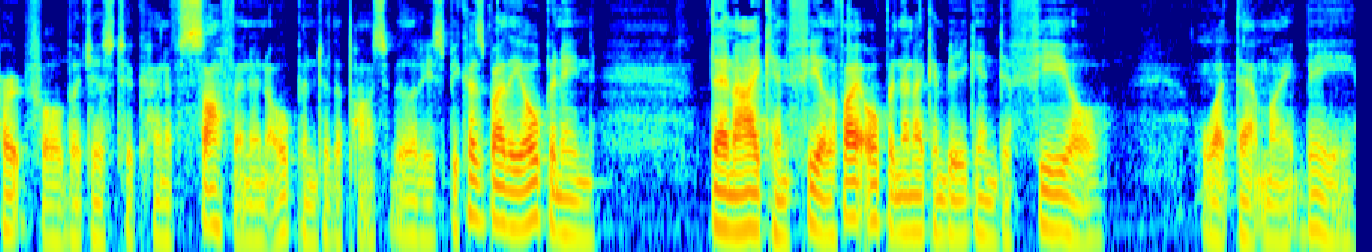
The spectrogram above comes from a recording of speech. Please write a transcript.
hurtful, but just to kind of soften and open to the possibilities. Because by the opening, then I can feel. If I open, then I can begin to feel what that might be.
